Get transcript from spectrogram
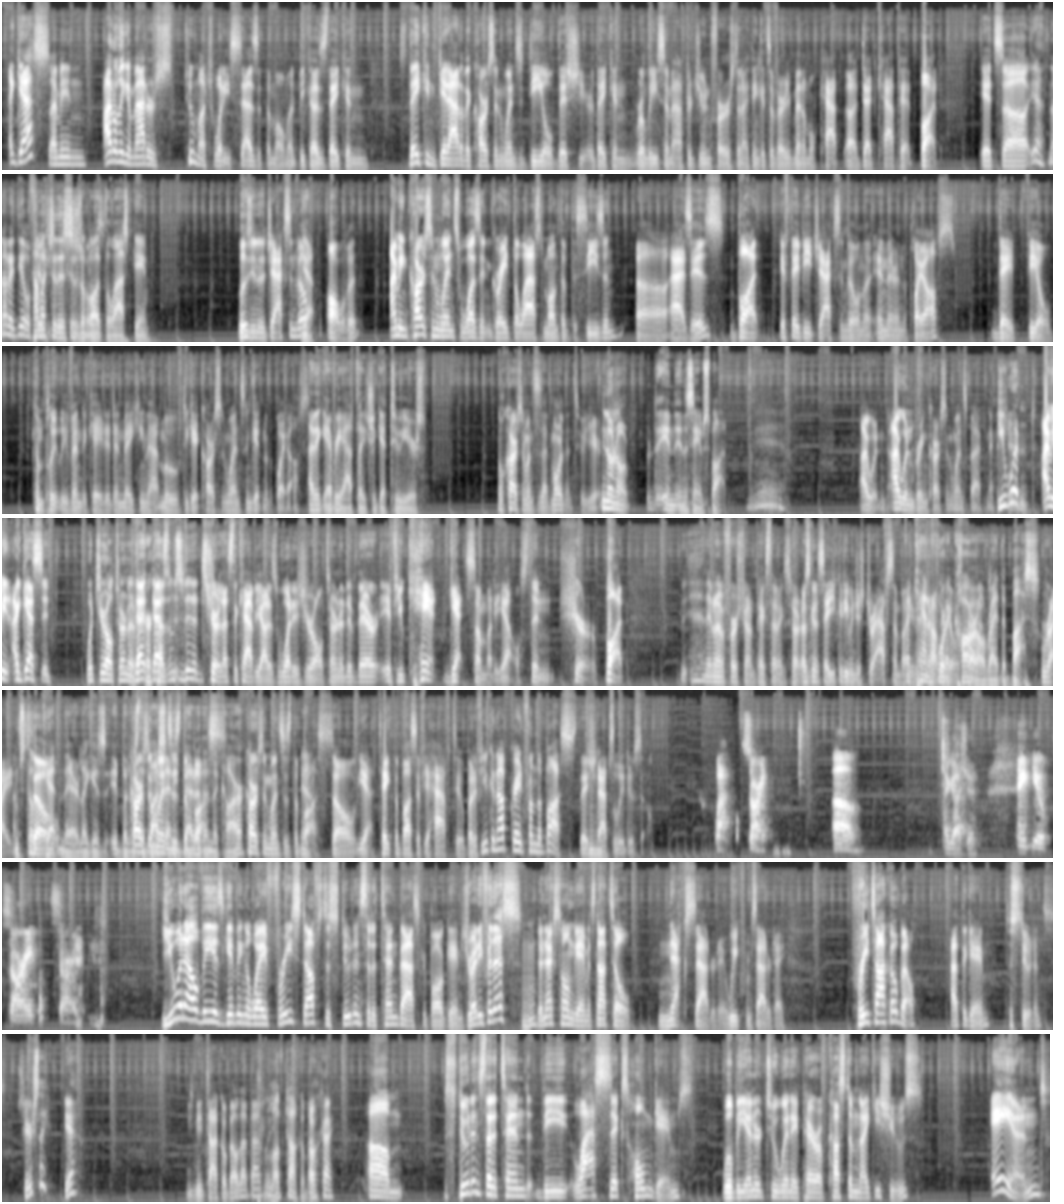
I guess. I mean, I don't think it matters too much what he says at the moment because they can they can get out of the Carson Wentz deal this year. They can release him after June 1st, and I think it's a very minimal cap uh, dead cap hit. But it's uh yeah, not ideal. How much of this is about the last game? Losing to Jacksonville? Yeah. All of it. I mean, Carson Wentz wasn't great the last month of the season, uh, as is, but if they beat Jacksonville in, the, in there in the playoffs, they feel completely vindicated in making that move to get Carson Wentz and get into the playoffs. I think every athlete should get two years. Well, Carson Wentz has had more than two years. No, no, in in the same spot. Yeah. I wouldn't. I wouldn't bring Carson Wentz back next You year. wouldn't? I mean, I guess it. What's your alternative? That, Kirk that's, Cousins? th- sure, that's the caveat. Is what is your alternative there? If you can't get somebody else, then sure. But eh, they don't have a first round pick, so that makes it hard. I was going to say you could even just draft If somebody. I can't afford a car. I'll ride the bus. Right. I'm still So- getting there. Like, is it, but is the bus Wentz any is the better bus. than the car? Carson Wentz is the Yeah. bus. So yeah, take the bus if you have to. But if you can upgrade from the bus, they Mm-hmm. should absolutely do so. Wow. Sorry. Um, I got you. thank you. Sorry. Sorry. UNLV is giving away free stuffs to students that attend basketball games. You ready for this? Mm-hmm. Their next home game, it's not till next Saturday, a week from Saturday. Free Taco Bell at the game to students. Seriously? Yeah. You need Taco Bell that badly? Love Taco Bell. Okay. Um, students that attend the last six home games will be entered to win a pair of custom Nike shoes. And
